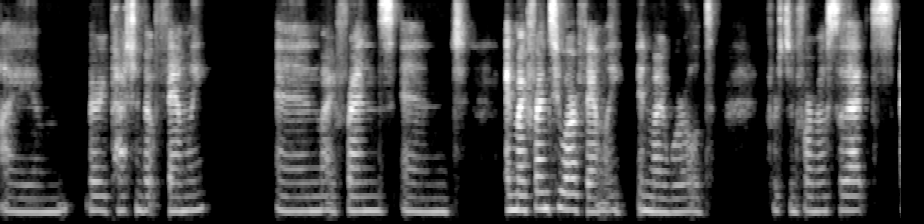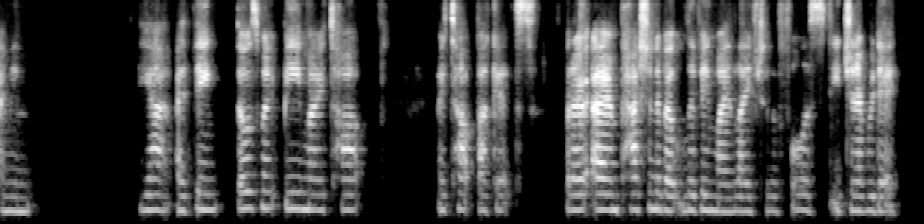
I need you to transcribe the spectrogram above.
I am very passionate about family and my friends and and my friends who are family in my world first and foremost. So that's I mean yeah, I think those might be my top my top buckets. But I, I am passionate about living my life to the fullest each and every day,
